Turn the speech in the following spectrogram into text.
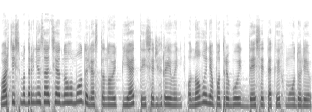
Вартість модернізації одного модуля становить 5 тисяч гривень. Оновлення потребують 10 таких модулів.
